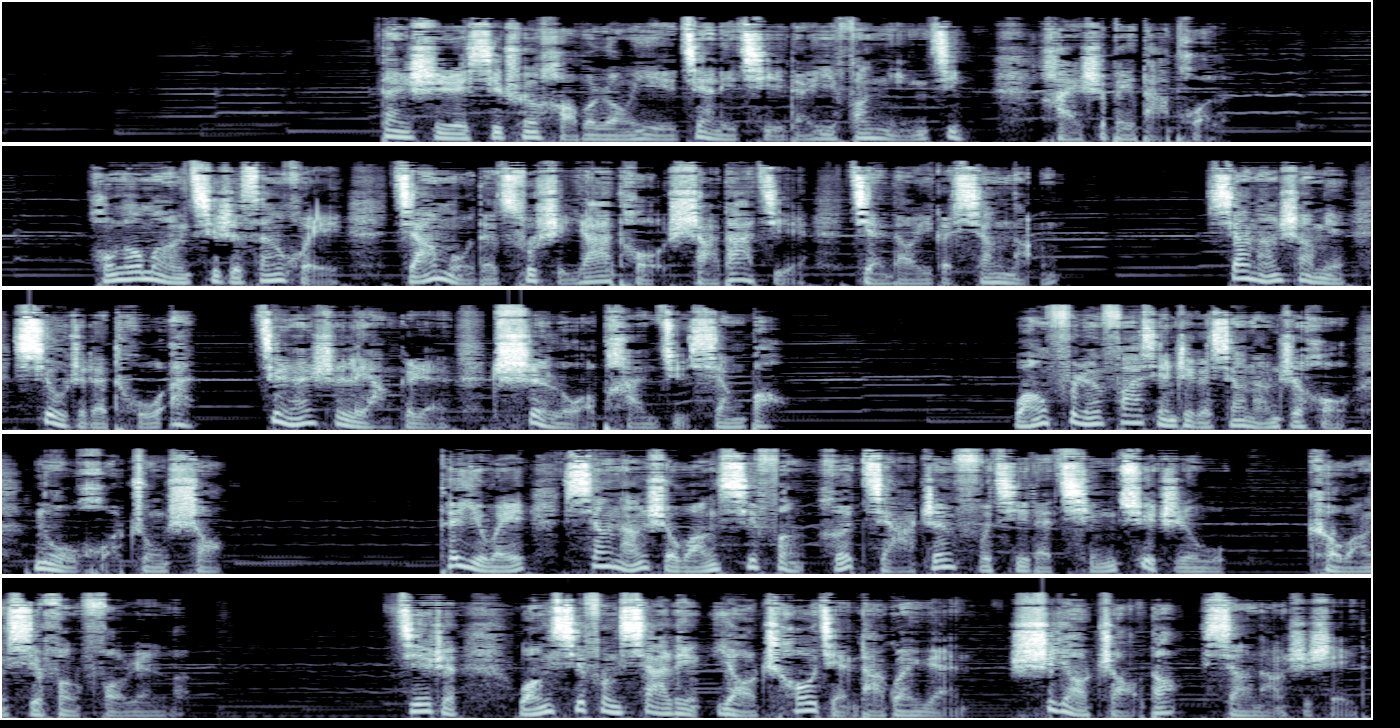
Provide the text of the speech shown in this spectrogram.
但是，惜春好不容易建立起的一方宁静，还是被打破了。《红楼梦》七十三回，贾母的粗使丫头傻大姐捡到一个香囊，香囊上面绣着的图案，竟然是两个人赤裸盘踞相抱。王夫人发现这个香囊之后，怒火中烧。她以为香囊是王熙凤和贾珍夫妻的情趣之物，可王熙凤否认了。接着，王熙凤下令要抄检大观园，是要找到香囊是谁的。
